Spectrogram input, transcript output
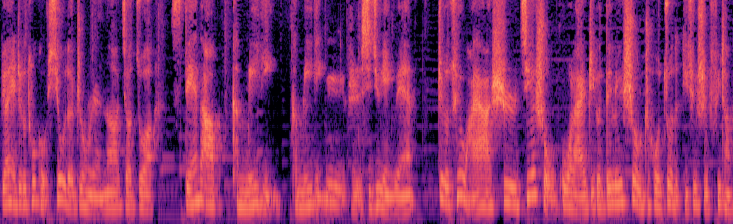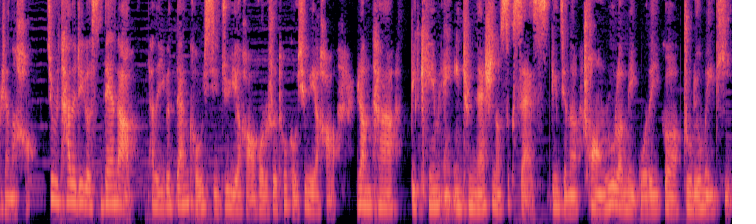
表演这个脱口秀的这种人呢，叫做 stand up comedian，comedian、嗯是喜剧演员。 这个崔娃呀，是接手过来这个 Daily Show 之后做的，的确是非常非常的好。就是他的这个 stand up，他的一个单口喜剧也好，或者说脱口秀也好，让他 became an international success，并且呢，闯入了美国的一个主流媒体。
